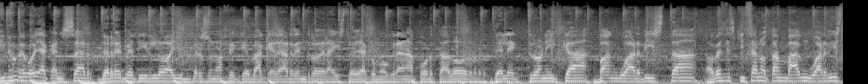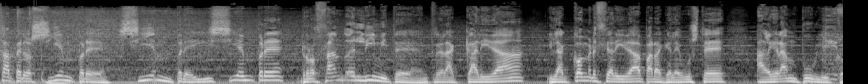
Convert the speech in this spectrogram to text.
y no me voy a cansar de repetirlo, hay un personaje que va a quedar dentro de la historia como gran aportador de electrónica, vanguardista, a veces quizá no tan vanguardista, pero siempre, siempre y siempre rozando el límite límite entre la calidad y la comercialidad para que le guste al gran público.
